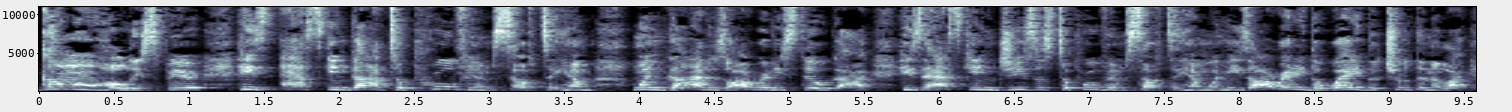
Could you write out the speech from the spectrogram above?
Come on, Holy Spirit. He's asking God to prove himself to him when God is already still God. He's asking Jesus to prove himself to him when he's already the way, the truth, and the life.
